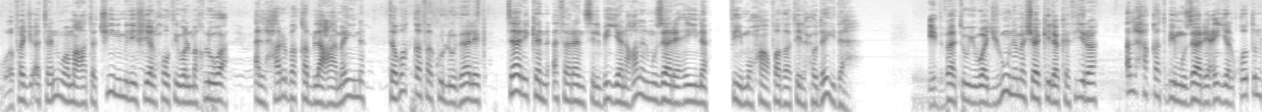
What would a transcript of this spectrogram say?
وفجأة ومع تدشين ميليشيا الحوثي والمخلوع الحرب قبل عامين توقف كل ذلك تاركا أثرا سلبيا على المزارعين في محافظة الحديدة. إذ باتوا يواجهون مشاكل كثيرة ألحقت بمزارعي القطن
